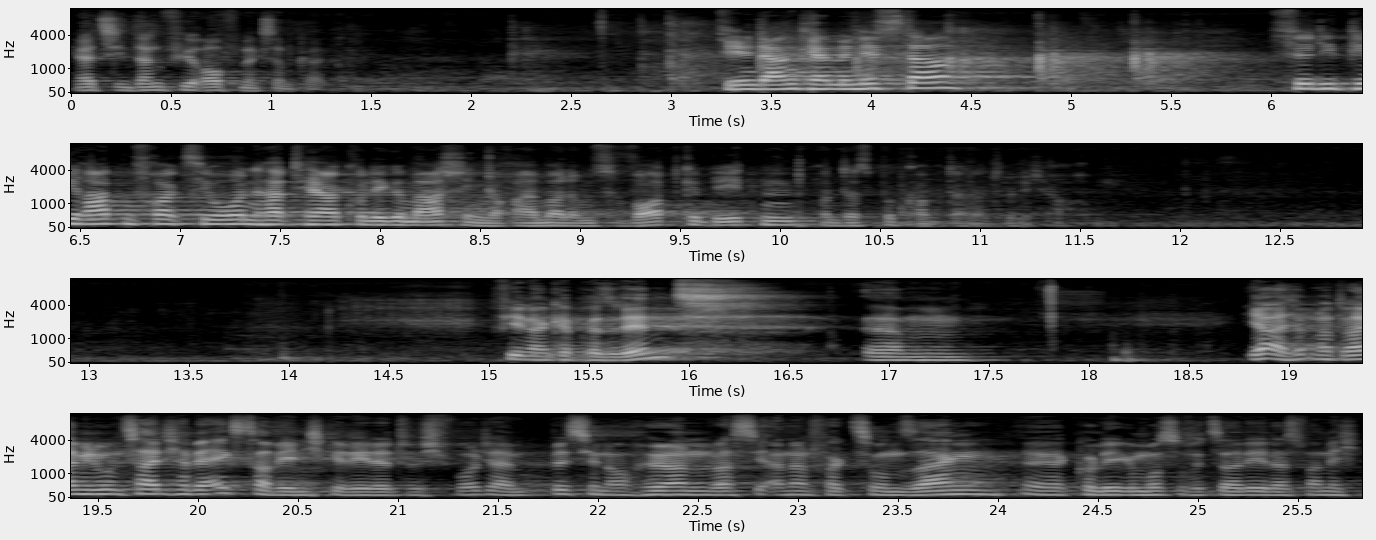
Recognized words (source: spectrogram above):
Herzlichen Dank für Ihre Aufmerksamkeit. Vielen Dank, Herr Minister. Für die Piratenfraktion hat Herr Kollege Marsching noch einmal ums Wort gebeten, und das bekommt er natürlich auch. Vielen Dank, Herr Präsident. Ähm, ja, ich habe noch drei Minuten Zeit. Ich habe ja extra wenig geredet. Ich wollte ja ein bisschen auch hören, was die anderen Fraktionen sagen. Herr Kollege Mustafa das war nicht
